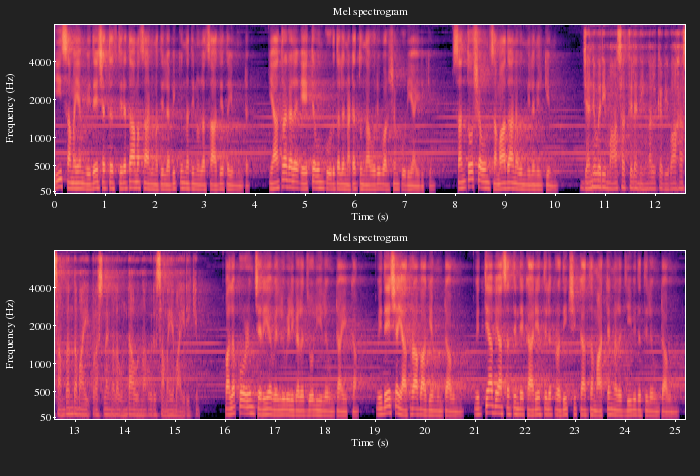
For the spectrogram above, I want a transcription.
ഈ സമയം വിദേശത്ത് സ്ഥിരതാമസാനുമതി ലഭിക്കുന്നതിനുള്ള സാധ്യതയുമുണ്ട്. യാത്രകൾ ഏറ്റവും കൂടുതൽ നടത്തുന്ന ഒരു വർഷം കൂടിയായിരിക്കും. സന്തോഷവും സമാധാനവും നിലനിൽക്കുന്നു. ജനുവരി മാസത്തിലെ നിങ്ങൾക്ക് വിവാഹ സംബന്ധമായി പ്രശ്നങ്ങൾ ഉണ്ടാവുന്ന ഒരു സമയമായിരിക്കും. പലപ്പോഴും ചെറിയ വെല്ലുവിളികൾ ജോലിയിൽ ഉണ്ടായേക്കാം. വിദേശ യാത്രാഭാഗ്യം ഉണ്ടാവുന്നു. വിദ്യാഭ്യാസത്തിന്റെ കാര്യത്തിൽ പ്രതീക്ഷിക്കാത്ത മാറ്റങ്ങൾ ജീവിതത്തിൽ ഉണ്ടാവുന്നു.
